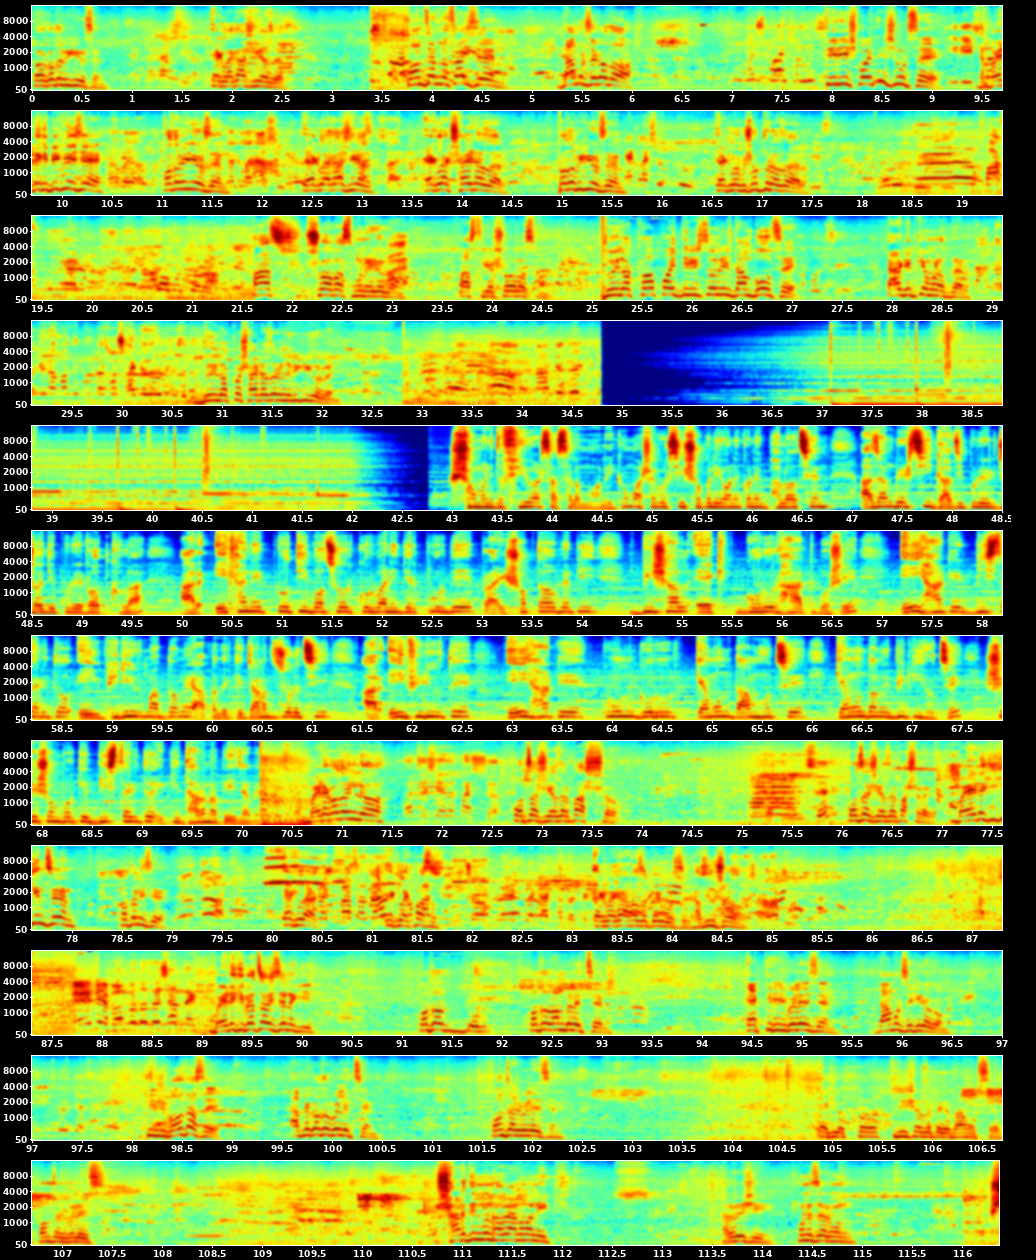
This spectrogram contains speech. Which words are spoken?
কত বিক্রি করছেন? এক লাখ আশি হাজার। পঞ্চান্ন চাইছেন। দাম উঠছে কত? তিরিশ পঁয়ত্রিশ উঠছে। বাড়িটা কি বিক্রি হয়েছে? কত বিক্রি করছেন? এক লাখ আশি হাজার। এক লাখ ষাট হাজার। কত বিক্রি করছেন? এক লক্ষ সত্তর হাজার। পাঁচ সোয়া পাঁচ মন এরকম পাঁচ থেকে সোয়া পাঁচ মন। দুই লক্ষ পঁয়ত্রিশ চল্লিশ দাম বলছে। টার্গেট কেমন আপনার? দুই লক্ষ ষাট হাজার হলে বিক্রি করবেন? সম্মানিত ভিউয়ার্স আসসালামু আলাইকুম। আশা করছি সকলেই অনেক অনেক ভালো আছেন। আজ আমরা এসেছি গাজীপুরের জয়দেবপুরের রথখোলা। আর এখানে প্রতি বছর কুরবানিদের পূর্বে প্রায় সপ্তাহব্যাপী বিশাল এক গরুর হাট বসে। এই হাটের বিস্তারিত এই ভিডিওর মাধ্যমে আপনাদেরকে জানাতে চলেছি আর এই ভিডিওতে এই হাটে কোন গরুর কেমন দাম হচ্ছে কেমন দামে বিক্রি হচ্ছে সে সম্পর্কে বিস্তারিত একটি ধারণা পেয়ে যাবেন। বাইটা কত নিল? পঁচাশি হাজার পাঁচশো। পঁচাশি হাজার পাঁচশো। পঁচাশি হাজার পাঁচশো টাকা। ভাই এটা কি কিনছেন? কত নিছে? এক লাখ। এক লাখ পাঁচ এক লাখ আট হাজার টাকা পড়ছে হাসিল সহ। ভাই কি বেচা হয়েছে নাকি? কত কত দাম বলেছেন? একত্রিশ বলেছেন। দাম উঠছে কীরকম? তিরিশ বলতে আছে আপনি কত বলেছেন? পঞ্চাশ বলেছেন। এক লক্ষ ত্রিশ হাজার টাকা দাম উঠছে। পঞ্চাশ বলেছে। সাড়ে তিন মন হবে আনুমানিক। আর বেশি? পনেরো চার মন।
